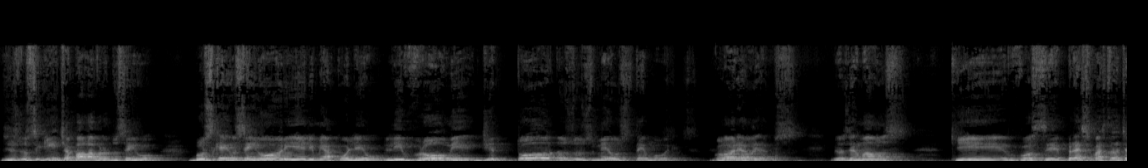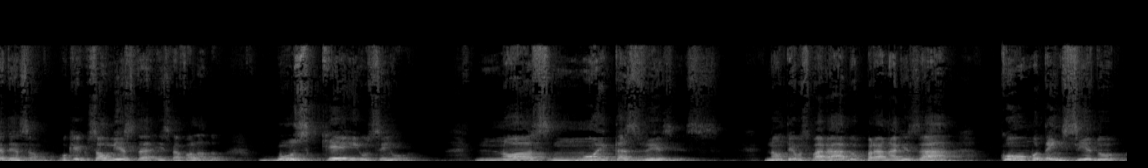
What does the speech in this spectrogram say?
Diz o seguinte: a palavra do Senhor: Busquei o Senhor e ele me acolheu, livrou-me de todos os meus temores. Glória a Deus. Meus irmãos, que você preste bastante atenção. O que o salmista está falando? Busquei o Senhor. Nós muitas vezes não temos parado para analisar como tem sido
